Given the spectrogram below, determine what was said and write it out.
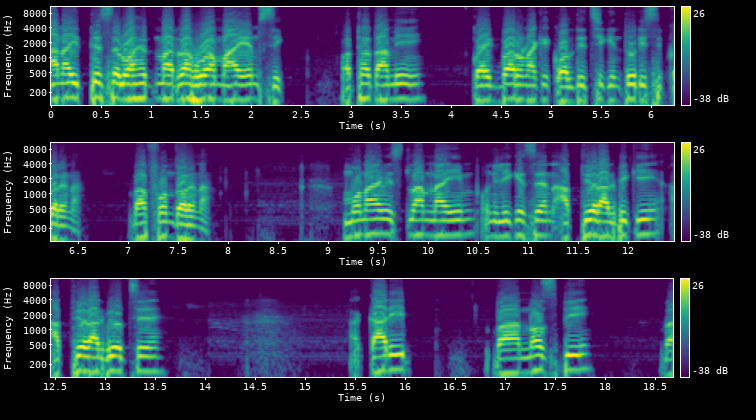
আনা ইত্তেসেল ওয়াহেদ মাররা হুয়া মা এমসিক। অর্থাৎ আমি কয়েকবার ওনাকে কল দিচ্ছি কিন্তু রিসিভ করে না বা ফোন ধরে না। মোনায়েম ইসলাম নাইম উনি লিখেছেন, আত্মীয়র আরবি কি? আত্মীয়র আরবি হচ্ছে কারিব নসবি বা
